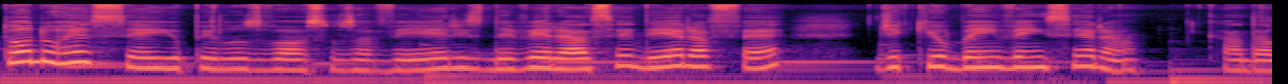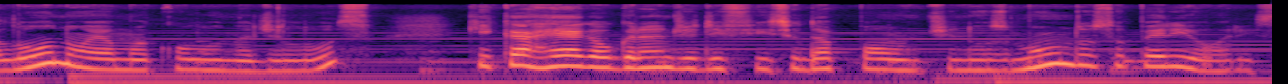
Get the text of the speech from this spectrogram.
todo receio pelos vossos haveres deverá ceder à fé de que o bem vencerá. Cada aluno é uma coluna de luz que carrega o grande edifício da ponte nos mundos superiores.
